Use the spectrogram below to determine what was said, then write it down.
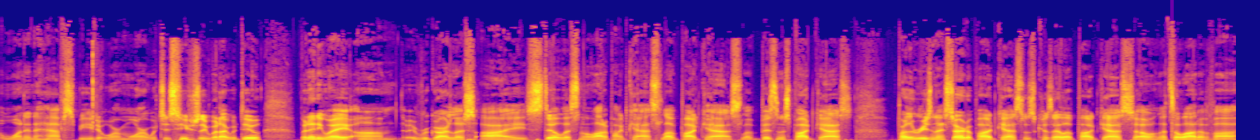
one and a half speed or more, which is usually what I would do. But anyway, um, regardless, I still listen to a lot of podcasts, love podcasts, love business podcasts. Part of the reason I started a podcast was because I love podcasts, so that's a lot of uh,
